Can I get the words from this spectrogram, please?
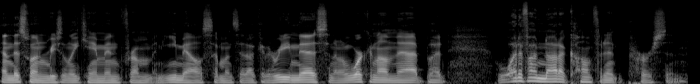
And this one recently came in from an email. Someone said, "Okay, I've been reading this, and I'm working on that, but what if I'm not a confident person?"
